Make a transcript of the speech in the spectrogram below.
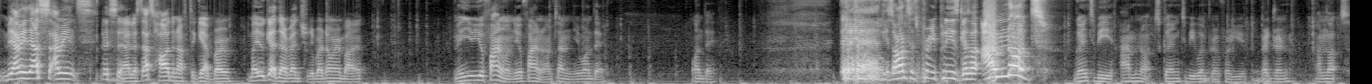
I mean that's. I mean, listen, Ellis, that's hard enough to get, bro. But you'll get there eventually, bro. Don't worry about it. I mean, you you'll find one. You'll find one. I'm telling you, one day. One day. His answer's pretty pleased, guys. I'm not going to be. I'm not going to be whimpering for you, brethren. I'm not.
